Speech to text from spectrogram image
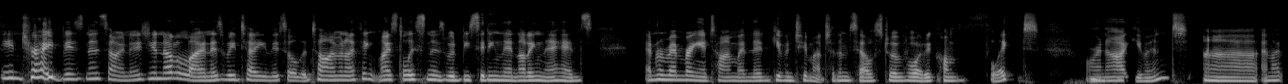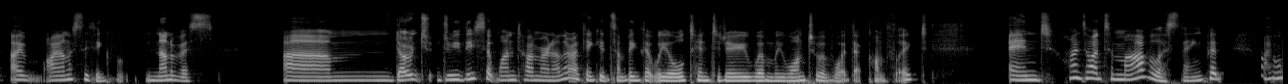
in trade business owners. You're not alone, as we tell you this all the time. And I think most listeners would be sitting there nodding their heads and remembering a time when they'd given too much of themselves to avoid a conflict or an argument. Uh, and I, I, I honestly think none of us um don't do this at one time or another i think it's something that we all tend to do when we want to avoid that conflict and hindsight's a marvelous thing but I,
